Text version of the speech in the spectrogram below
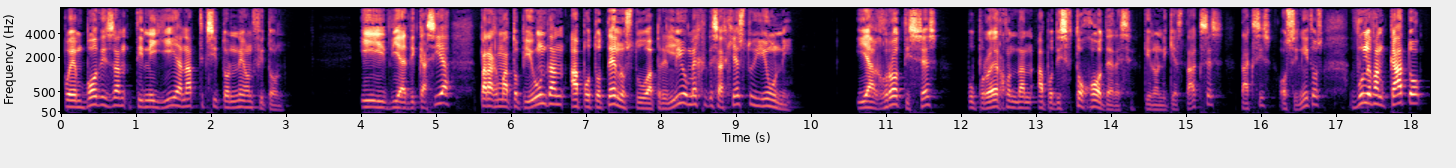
που εμπόδιζαν την υγιή ανάπτυξη των νέων φυτών. Η διαδικασία πραγματοποιούνταν από το τέλος του Απριλίου μέχρι τις αρχές του Ιούνιου. Οι αγρότησες που προέρχονταν από τις φτωχότερες κοινωνικές τάξεις, τάξεις ως συνήθως, δούλευαν κάτω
